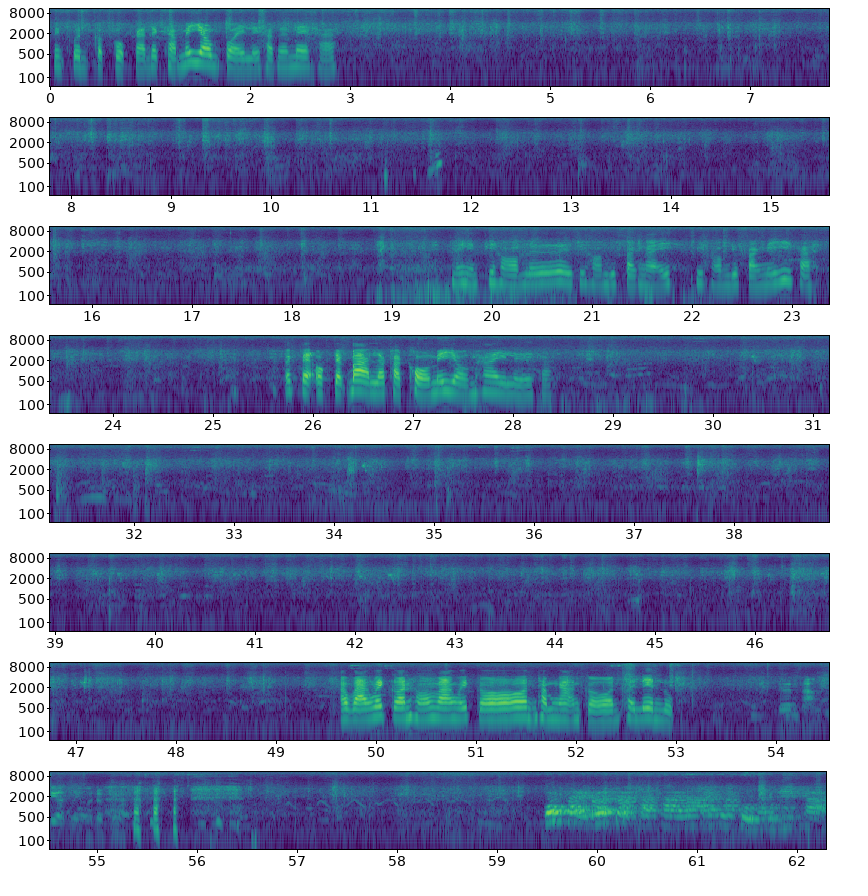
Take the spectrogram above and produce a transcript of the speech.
เป็นคนประกบกันนะคะไม่ยอมปล่อยเลยค่ะแม่แม่ๆค่ะไม่เห็นพี่หอมเลย พี่หอมอยู่ฝั่งไหน พี่หอมอยู่ฝั่งนี้ค่ะ ตั้งแต่ออกจากบ้านแล้วค่ะ ขอไม่ยอมให้เลยค่ะ เอาวางไว้ก่อนหอมวางไว้ก่อนทำงานก่อนค่อยเล่นลูก เดินสามเชือกเลยวันนี้ก็ใส่รถจักรคานะคะสูงๆนี้ค่ะ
